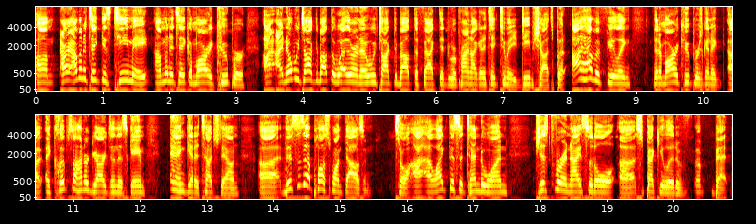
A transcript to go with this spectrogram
Um, all right, I'm going to take his teammate. I'm going to take Amari Cooper. I, I, know we talked about the weather, and I know we've talked about the fact that we're probably not going to take too many deep shots, but I have a feeling that Amari Cooper is going to uh, eclipse 100 yards in this game and get a touchdown. Uh, this is at plus 1,000. So I, I, like this at 10 to 1 just for a nice little uh, speculative uh, bet.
